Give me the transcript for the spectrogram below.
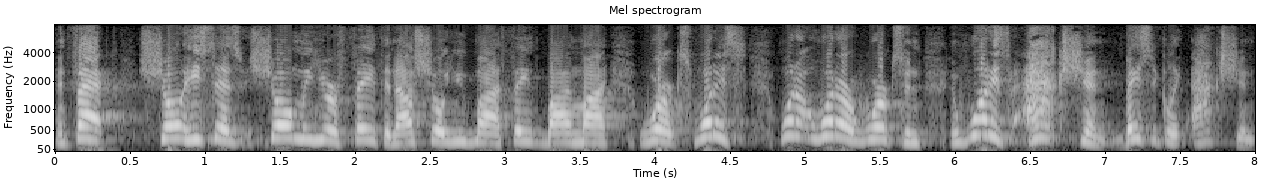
In fact, show, he says, Show me your faith, and I'll show you my faith by my works. What, is, what, are, what are works, and, and what is action? Basically, action.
